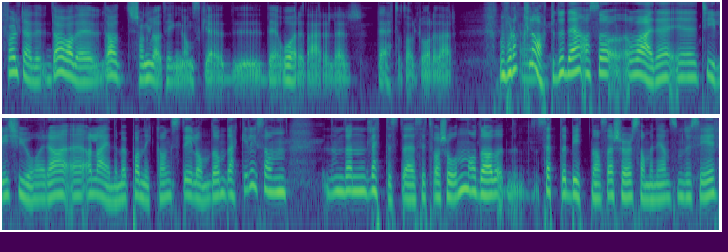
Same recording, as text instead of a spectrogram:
følte jeg det Da var det Da sjangla ting ganske det, det året der, eller det ett og et halvt året der. Men hvordan klarte du det? Altså å være eh, tidlig i 20-åra eh, aleine med panikkangst i London. Det er ikke liksom den letteste situasjonen. Og da sette bitene av seg sjøl sammen igjen, som du sier.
